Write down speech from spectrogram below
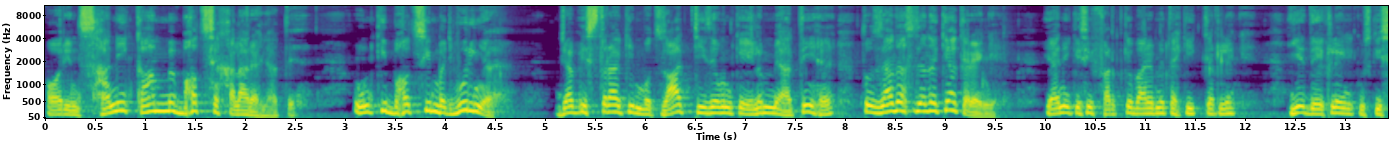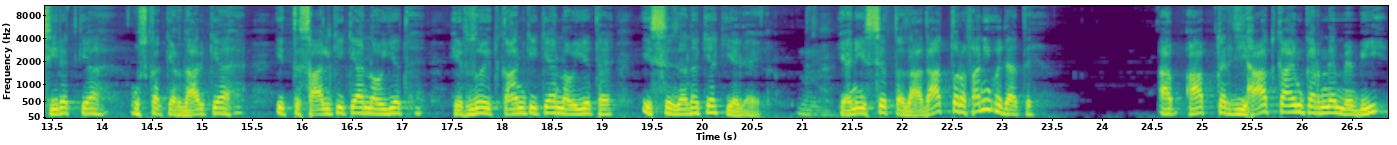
اور انسانی کام میں بہت سے خلا رہ جاتے ہیں۔ ان کی بہت سی مجبوریاں ہیں۔ جب اس طرح کی متضاد چیزیں ان کے علم میں آتی ہیں تو زیادہ سے زیادہ کیا کریں گے؟ یعنی کسی فرد کے بارے میں تحقیق کر لیں گے۔ یہ دیکھ لیں گے کہ اس کی سیرت کیا ہے اس کا کردار کیا ہے۔ اتصال کی کیا نوعیت ہے؟ حفظ و اتقان کی کیا نوعیت ہے؟ اس سے زیادہ کیا کیا جائے؟ گا یعنی اس سے تضادات تو رفانی ہو جاتے ہیں۔ اب آپ ترجیحات قائم کرنے میں بھی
